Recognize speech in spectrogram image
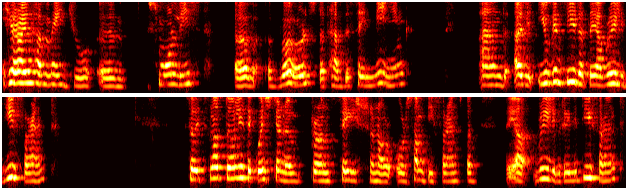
here I have made you a small list of, words that have the same meaning. And as you can see that they are really different. So it's not only the question of pronunciation or, or some difference, but they are really, really different.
